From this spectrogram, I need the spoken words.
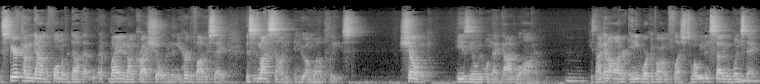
the Spirit coming down in the form of a dove that landed on Christ's shoulder, and then you heard the Father say, This is my Son in whom I'm well pleased. Showing He is the only one that God will honor. Mm-hmm. He's not going to honor any work of our own flesh. It's what we've been studying on Wednesday.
